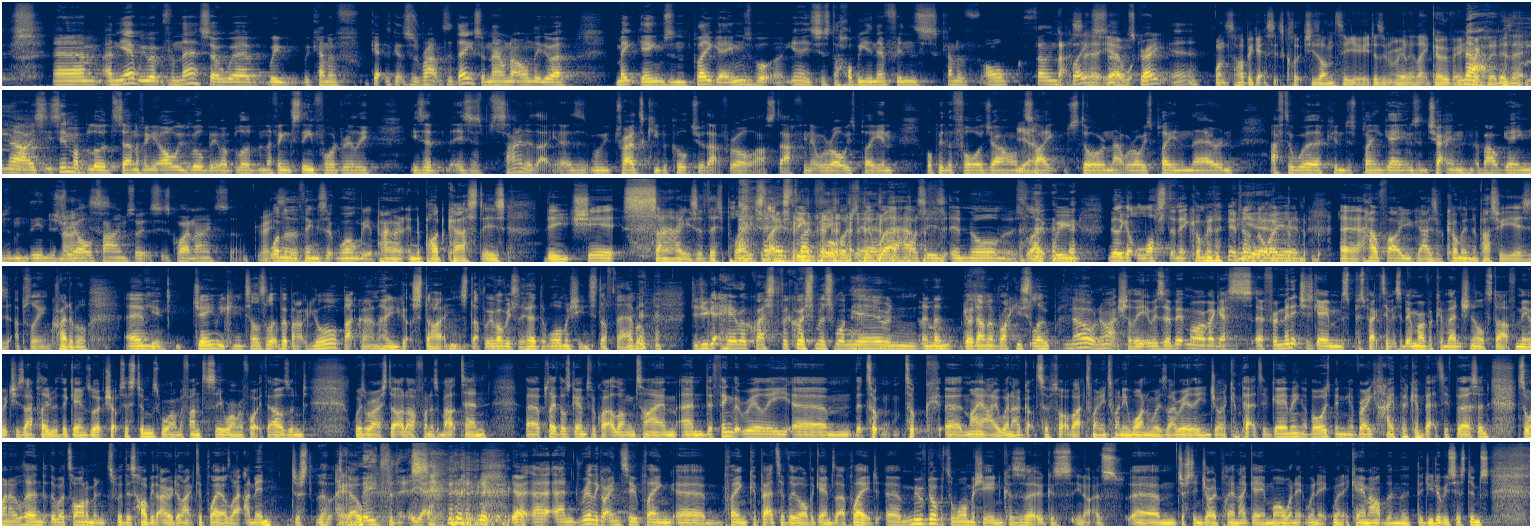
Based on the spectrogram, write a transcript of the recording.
Um, and yeah, we went from there. So uh, we we kind of get gets us right today. So now not only do I make games and play games, but uh, yeah, it's just a hobby, and everything's kind of all fell into That's place. it, so yeah. it's great. Yeah. Once the hobby gets its clutches onto you, it doesn't really let go very No, quickly, does it? No, it's, it's in my blood, so and I think it always will be in my blood. And I think Steamforge really is a is a sign of that. You know, we've tried to keep a culture of that for all our staff. You know, we're always playing up in the Forge, our on-site store, and that we're always playing in there, and after work, and just playing games and chatting about games and the industry all the time. So it's, it's quite nice. So. Great. One of the things that won't be apparent in the podcast is the sheer size of this place. Like Steam Forge, the warehouse is enormous. Like we nearly got lost in it coming in on the way in. Uh, how far you guys have come in the past few years is absolutely incredible. Um, Jamie, can you tell us a little bit about your background, how you got started and stuff? We've obviously heard the Warmachine stuff there, but did you get Hero Quest for Christmas one year and, and then go down a rocky slope? No, no, actually, it was a bit more of, I guess, uh, from miniatures games perspective, it's a bit more of a conventional start for me, which is I played with the Games Workshop systems, Warhammer Fantasy, Warhammer 40,000, was where I started off when I was about 10. Uh, played those games for quite a long time, and the thing that really um, that took took uh, my eye when I got to sort of like 2021 was I really enjoy competitive gaming. I've always been a very hyper competitive person, so when I learned that there were tournaments with this hobby that I really like to play, I was like, I'm in, just let's go. made for this. Yeah, yeah, uh, and really got into playing um, playing competitively with all the games that I played. Uh, moved over to Warmachine because because you know I was, um, just enjoyed playing that game more when it when it when it came out than the, the GW systems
